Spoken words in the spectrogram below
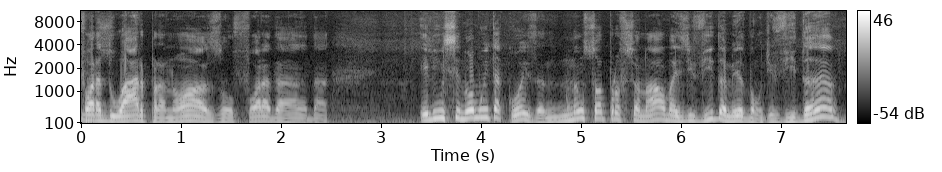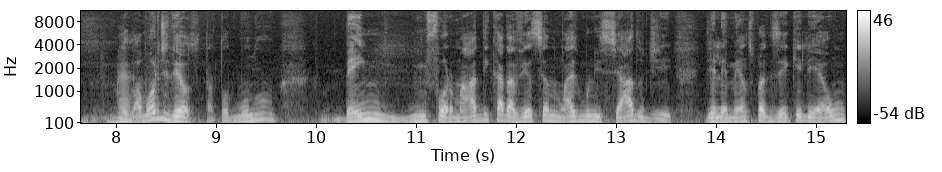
fora isso. do ar para nós, ou fora da, da- Ele ensinou muita coisa, não só profissional, mas de vida mesmo. Bom, de vida, pelo amor de Deus, tá todo mundo bem informado e cada vez sendo mais municiado de, de elementos para dizer que ele é um,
